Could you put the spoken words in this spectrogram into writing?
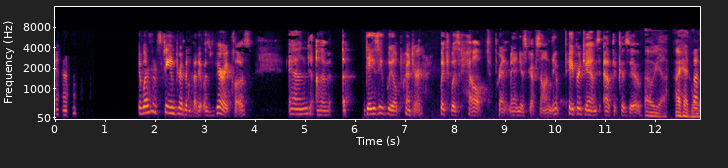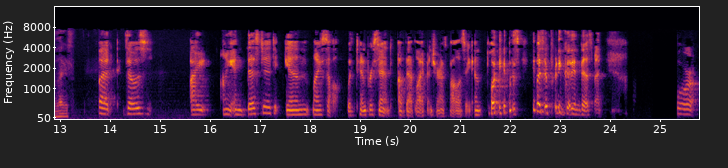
And it wasn't steam driven, but it was very close. And uh, a daisy wheel printer which was hell to print manuscripts on. They're paper jams out the kazoo. Oh yeah, I had one but, of those. But those, I I invested in myself with 10% of that life insurance policy, and boy, it was it was a pretty good investment. For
